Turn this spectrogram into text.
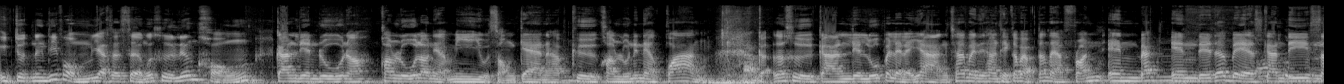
อีกจุดหนึ่งที่ผมอยากจะเสริมก็คือเรื่องของการเรียนรู้เนาะความรู้เราเนี่ยมีอยู่ 2 แกนนะครับ คือความรู้ในแนวกว้างครับก็ก็คือการเรียนรู้ไปหลาย ๆ อย่าง ถ้าเป็นในทางเทคก็แบบตั้งแต่ front end back end database การดีไซ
